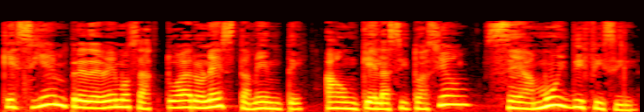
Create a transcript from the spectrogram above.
que siempre debemos actuar honestamente, aunque la situación sea muy difícil.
